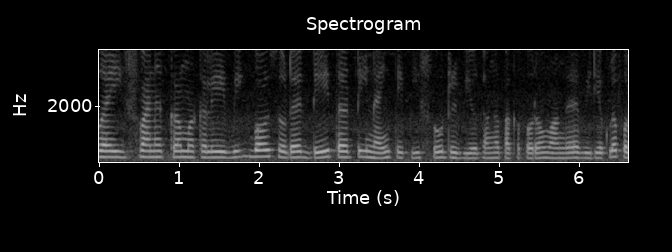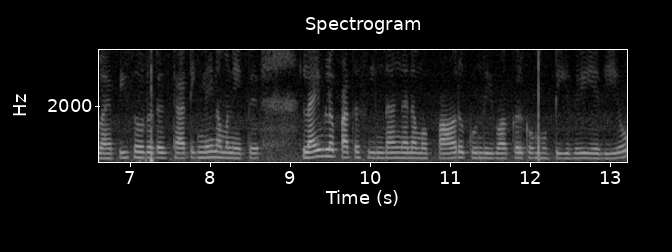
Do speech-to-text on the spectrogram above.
கைஸ் வணக்கம் மக்களே. பிக் பாஸோட day thirty ninth episode review தாங்க பார்க்க போகிறோம் வாங்க வீடியோக்குள்ளே போகலாம் எபிசோடோட ஸ்டார்டிங்லேயே நம்ம நேற்று லைவில் பார்த்த சீன் தாங்க. நம்ம பாருக்கும் திவாக்கருக்கும் முட்டியுது எதையோ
